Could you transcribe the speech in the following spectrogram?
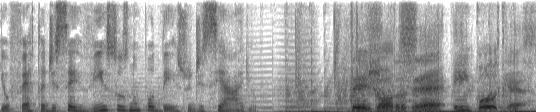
e oferta de serviços no Poder Judiciário. TJCE em podcast.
